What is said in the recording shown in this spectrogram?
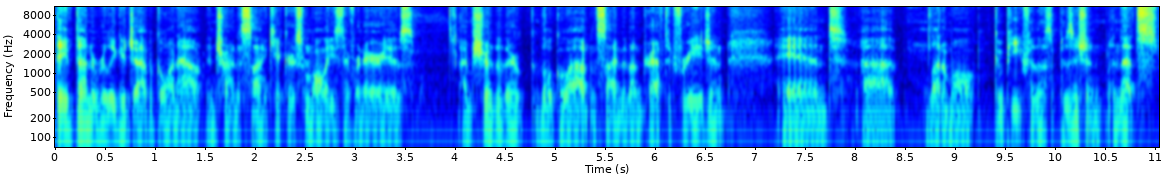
they've done a really good job of going out and trying to sign kickers from all these different areas. I'm sure that they'll go out and sign an undrafted free agent and uh, let them all compete for this position. And that's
